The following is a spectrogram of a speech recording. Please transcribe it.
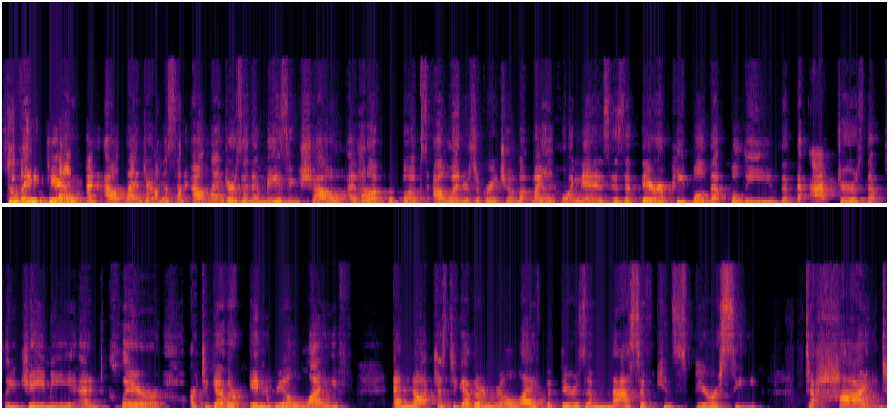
So they do. And Outlander, listen, Outlander is an amazing show. I love the books. Outlander's a great show. But my point is, is that there are people that believe that the actors that play Jamie and Claire are together in real life and not just together in real life, but there is a massive conspiracy to hide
